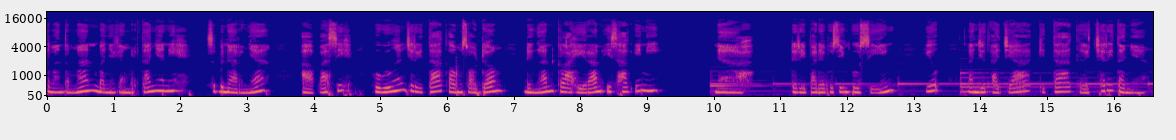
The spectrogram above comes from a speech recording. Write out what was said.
teman-teman banyak yang bertanya nih, sebenarnya apa sih hubungan cerita kaum Sodom dengan kelahiran Ishak ini? Nah, daripada pusing-pusing, yuk lanjut aja kita ke ceritanya.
